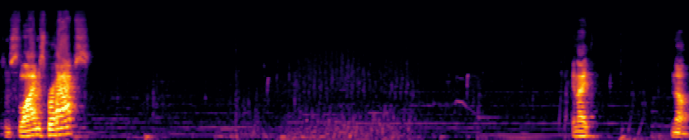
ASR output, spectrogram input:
Some slimes, perhaps? Can I... No.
